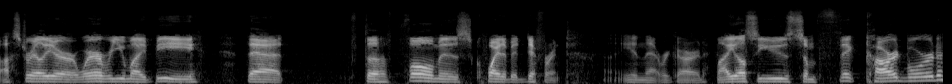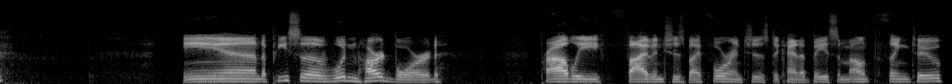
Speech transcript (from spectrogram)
Australia or wherever you might be, that the foam is quite a bit different in that regard. I also used some thick cardboard and a piece of wooden hardboard, probably five inches by four inches, to kind of base and mount the thing to.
